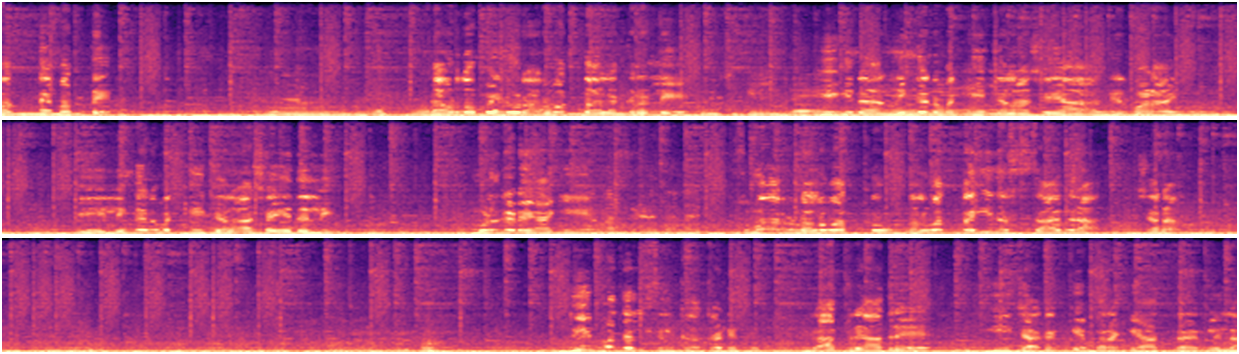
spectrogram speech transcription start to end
ಮತ್ತೆ ಮತ್ತೆ ಸಾವಿರದ ಒಂಬೈನೂರ ಅರವತ್ನಾಲ್ಕರಲ್ಲಿ ಈಗಿನ ಲಿಂಗನಮಕ್ಕಿ ಜಲಾಶಯ ನಿರ್ಮಾಣ ಆಯಿತು. ಈ ಲಿಂಗನಮಕ್ಕಿ ಜಲಾಶಯದಲ್ಲಿ ಮುಳುಗಡೆಯಾಗಿ ಸುಮಾರು ನಲವತ್ತು ನಲವತ್ತೈದು ಸಾವಿರ ಜನ ರಾತ್ರಿ ಆದರೆ ಈ ಜಾಗಕ್ಕೆ ಬರಕ್ಕೆ ಆಗ್ತಾ ಇರಲಿಲ್ಲ.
